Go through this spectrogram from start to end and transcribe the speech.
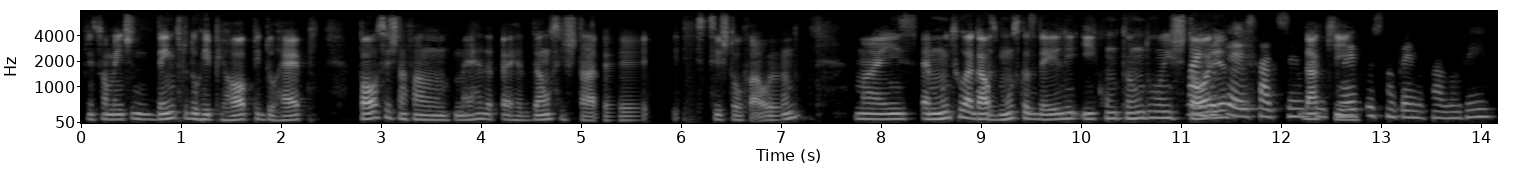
principalmente dentro do hip hop, do rap, posso estar falando merda, perdão se, estar, se estou falando, mas é muito legal as músicas dele e contando uma Mas o história que? Está dizendo que os daqui. negros também não valorizam?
